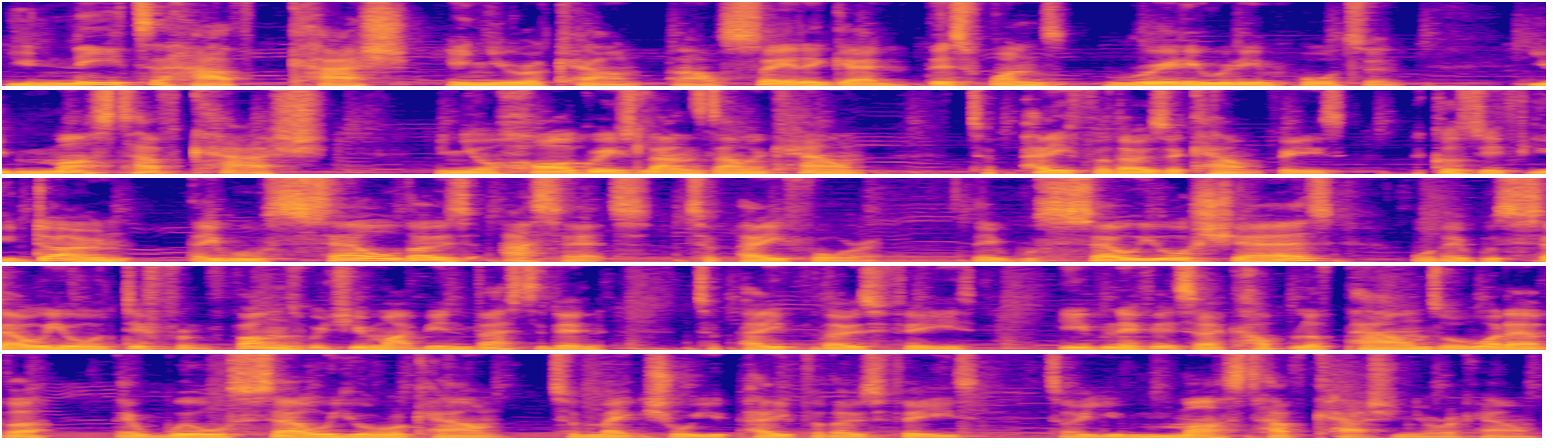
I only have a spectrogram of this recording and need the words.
You need to have cash in your account and I'll say it again this one's really really important. You must have cash in your Hargreaves Lansdown account to pay for those account fees because if you don't, they will sell those assets to pay for it. They will sell your shares or they will sell your different funds which you might be invested in to pay for those fees. Even if it's a couple of pounds or whatever, they will sell your account to make sure you pay for those fees. So you must have cash in your account.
